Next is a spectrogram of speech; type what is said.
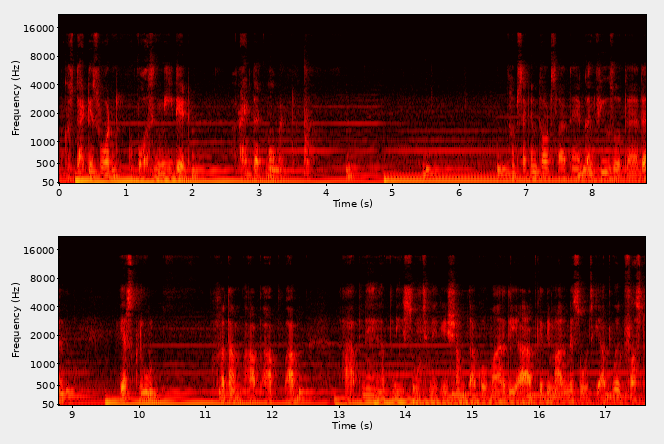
because that is what was needed right that moment. हम सेकंड थॉट्स लाते हैं कंफ्यूज होते हैं देन वी आर स्क्रूड ख़त्म. आप आप आप, आपने अपनी सोचने की क्षमता को मार दिया, आपके दिमाग ने सोच के आपको एक फ़र्स्ट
